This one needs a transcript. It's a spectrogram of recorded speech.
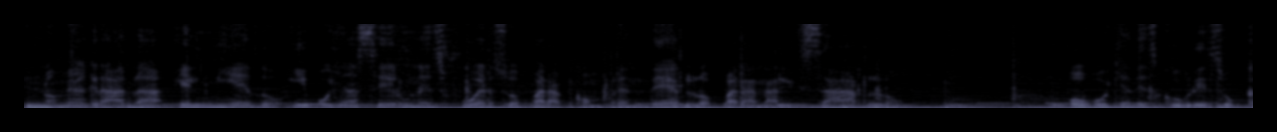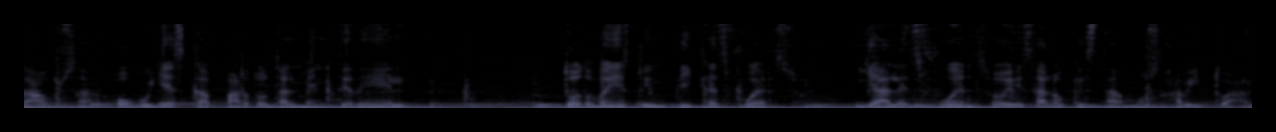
no me agrada el miedo y voy a hacer un esfuerzo para comprenderlo, para analizarlo, o voy a descubrir su causa o voy a escapar totalmente de él. Todo esto implica esfuerzo y al esfuerzo es a lo que estamos habituados.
